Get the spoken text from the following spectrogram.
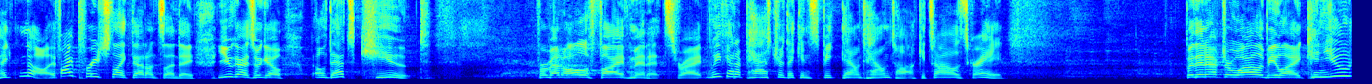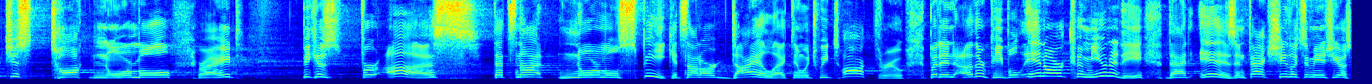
like, "No. If I preached like that on Sunday, you guys would go, oh, that's cute." for about all of five minutes, right? We've got a pastor that can speak downtown talk. It's all, it's great. But then after a while, it'd be like, can you just talk normal, right? Because for us, that's not normal speak. It's not our dialect in which we talk through. But in other people in our community, that is. In fact, she looks at me and she goes,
